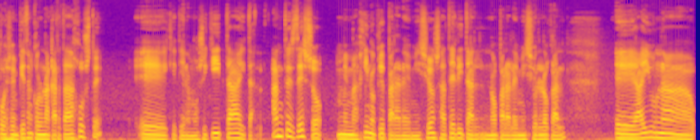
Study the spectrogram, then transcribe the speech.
pues empiezan con una carta de ajuste eh, que tiene musiquita y tal. Antes de eso, me imagino que para la emisión satelital, no para la emisión local, eh, hay una,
